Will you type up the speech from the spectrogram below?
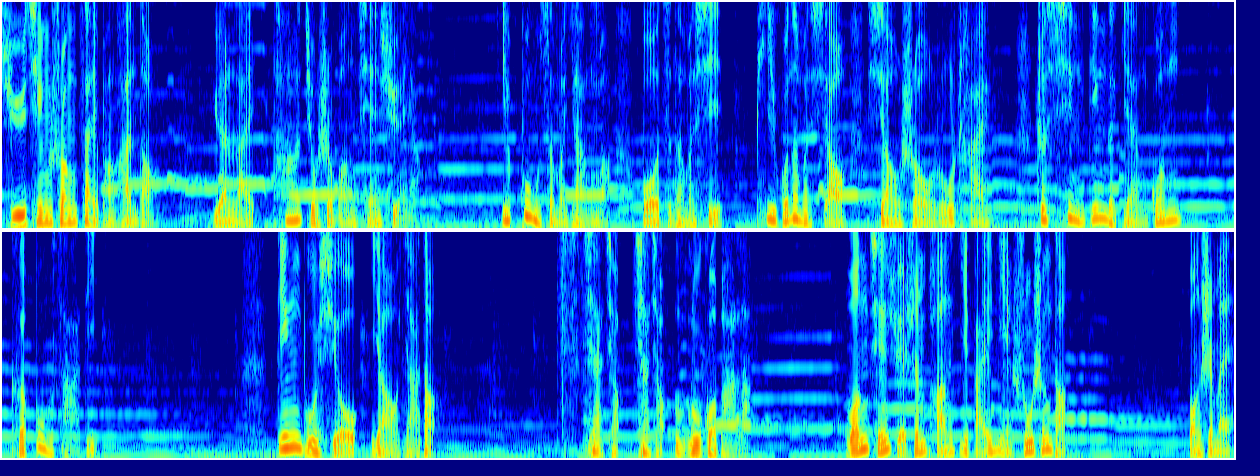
徐清霜在旁喊道：“原来他就是王浅雪呀，也不怎么样嘛，脖子那么细，屁股那么小，消瘦如柴，这姓丁的眼光，可不咋地。”丁不朽咬牙道：“恰巧恰巧路过罢了。”王浅雪身旁一白面书生道：“王师妹，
